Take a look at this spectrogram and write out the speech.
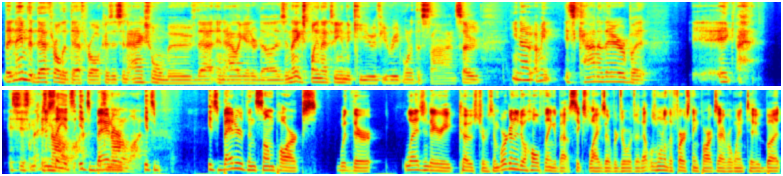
they named the death roll the death roll because it's an actual move that an alligator does, and they explain that to you in the queue if you read one of the signs. So, you know, I mean, it's kind of there, but it, it's just I it's just not say a it's lot. it's better. not a lot. It's it's better than some parks with their legendary coasters, and we're going to do a whole thing about Six Flags over Georgia. That was one of the first theme parks I ever went to, but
